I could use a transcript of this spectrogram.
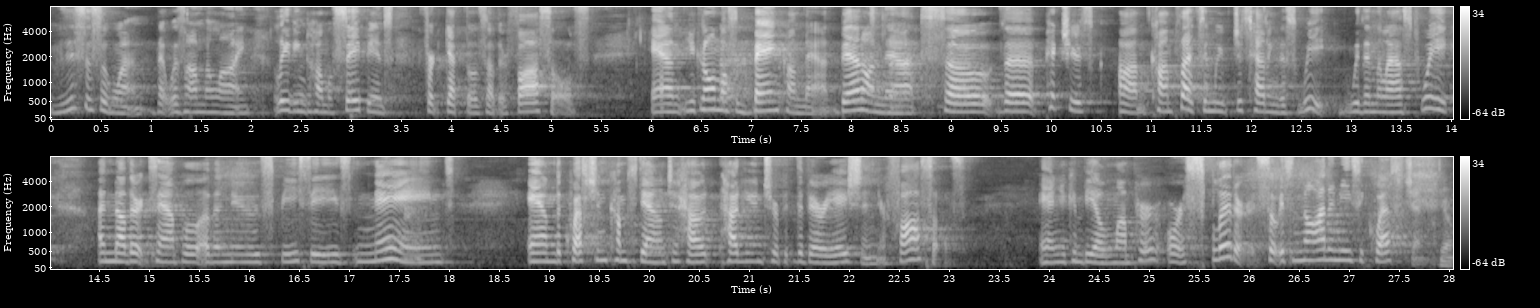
this is the one that was on the line leading to Homo sapiens, forget those other fossils. And you can almost bank on that, bet on that. So the picture is um, complex, and we've just having this week, within the last week, another example of a new species named. And the question comes down to how, how do you interpret the variation in your fossils? And you can be a lumper or a splitter. So it's not an easy question. Yeah.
